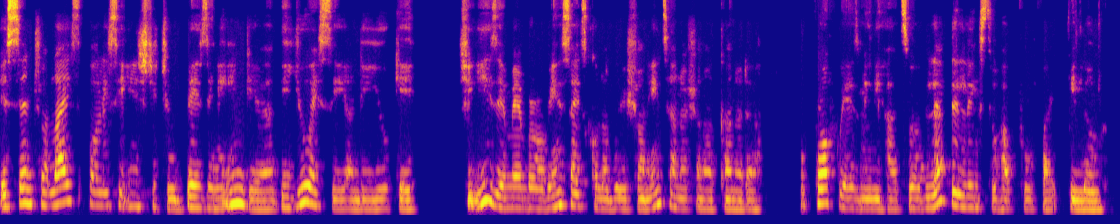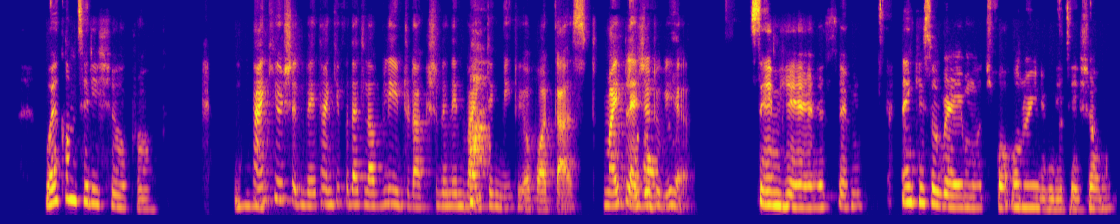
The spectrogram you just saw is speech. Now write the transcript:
a centralized policy institute based in India, the USA, and the UK. She is a member of Insights Collaboration International Canada. Prof wears many hats, so I've left the links to her profile below. Welcome to the show, Prof. Mm-hmm. Thank you, Chinwe. Thank you for that lovely introduction and inviting me to your podcast. My pleasure to be here. Same here. Same. Thank you so very much for honoring the invitation.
